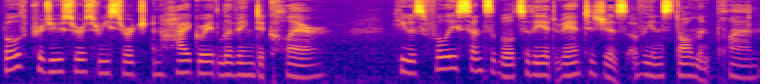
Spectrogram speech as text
Both producers' research and high grade living declare he was fully sensible to the advantages of the installment plan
